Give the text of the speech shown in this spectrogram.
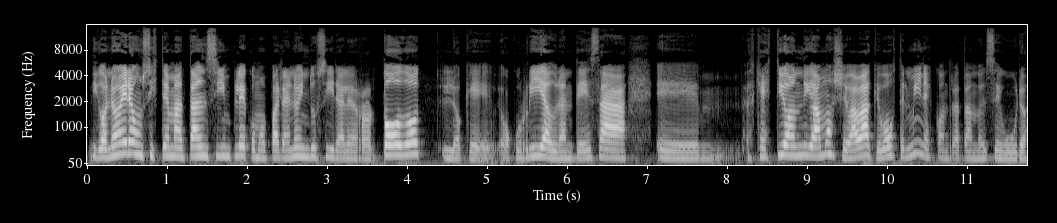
Digo, no era un sistema tan simple como para no inducir al error. Todo lo que ocurría durante esa eh, gestión, digamos, llevaba a que vos termines contratando el seguro.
